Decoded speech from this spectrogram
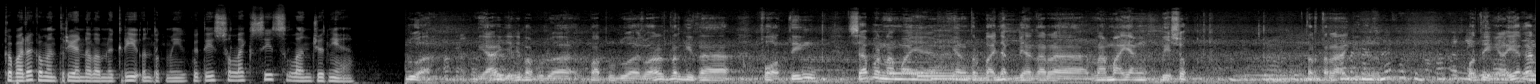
kepada Kementerian Dalam Negeri untuk mengikuti seleksi selanjutnya. Dua. Ya jadi 42 42 suara. Ntar kita voting siapa namanya yang terbanyak di antara nama yang besok tertera gitu. Voting ya, ya kan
